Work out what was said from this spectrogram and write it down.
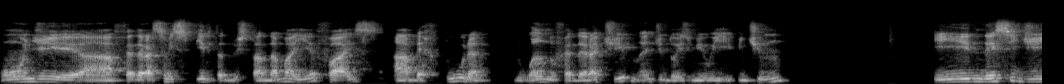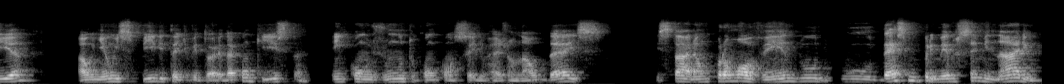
onde a Federação Espírita do Estado da Bahia faz a abertura do ano federativo, né, de 2021. E nesse dia, a União Espírita de Vitória da Conquista, em conjunto com o Conselho Regional 10, estarão promovendo o 11º seminário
